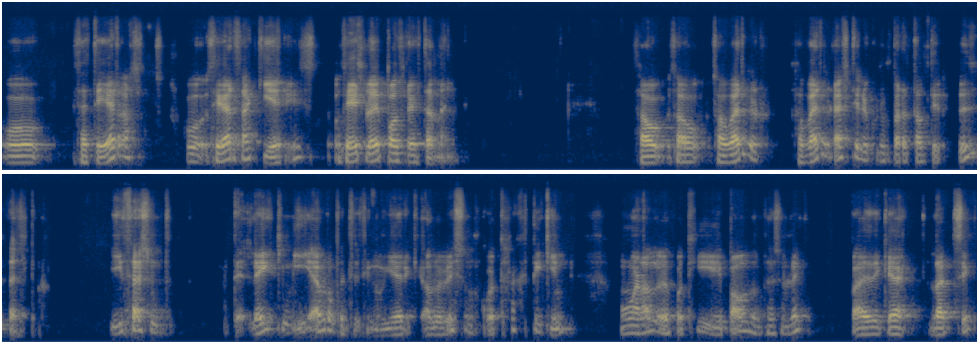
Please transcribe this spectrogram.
og þetta er allt sko þegar það gerist og þeir hlaupa á þreytamenn þá, þá, þá verður verður eftirleikunum bara daldið auðveldur í þessum leikim í Evrópatildinu og ég er ekki alveg vissum sko taktikinn, hún var alveg upp á tíu í báðum þessum leikum, bæði gegn Leipzig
